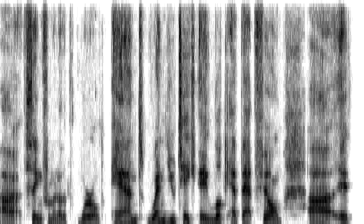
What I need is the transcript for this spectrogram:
uh, thing from another world. And when you take a look at that film, uh, it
